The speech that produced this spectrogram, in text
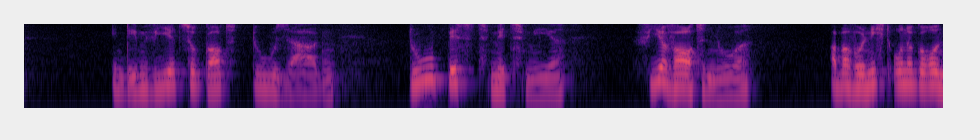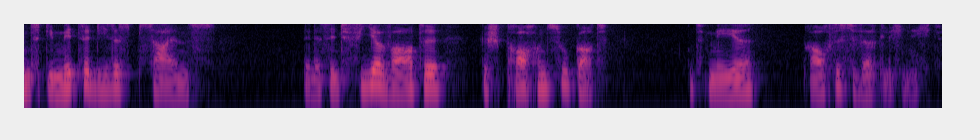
indem wir zu Gott Du sagen. Du bist mit mir. Vier Worte nur, aber wohl nicht ohne Grund die Mitte dieses Psalms, denn es sind vier Worte gesprochen zu Gott, und mehr braucht es wirklich nicht.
